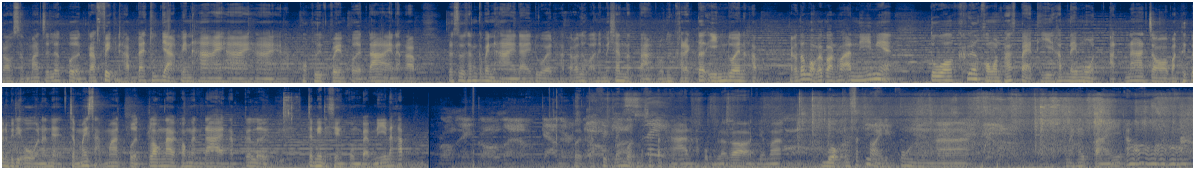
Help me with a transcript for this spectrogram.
เราสามารถจะเลือกเปิดกราฟิกนะครับ ได้ทุกอย่างเป็น High High High ครับ60เฟรมเปิดได้นะครับ Resolution ก็เป็น High ได้ด้วยนะครับแล้วก็เรื่องของ Animation ต่างๆรวมถึง Character Ink ด้วยนะครับแต่ก็ต้องบอกไว้ก่อนว่าอันนี้เนี่ยตัวเครื่องของ OnePlus 8T ครับในโหมดอัดหน้าจอบันทึกเป็นวิดีโอนั้นเนี่ยจะไม่สามารถเปิดกล้องหน้าไปพร้อมกันได้ครับก็เลยจะมีแต่เสียงผมแบบนี้นะครับ เปิดกราฟิกได้หมดไม่ใช่ปัญหานะครับผมแล้วก็เดี๋ยวมาบวกกันสักหน่อยดีกว่าไม่ให้ไปเอ้าเอาเอาเอาเอา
